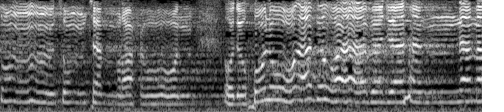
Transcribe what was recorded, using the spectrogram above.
كنتم تمرحون. ادخلوا أبواب جهنم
